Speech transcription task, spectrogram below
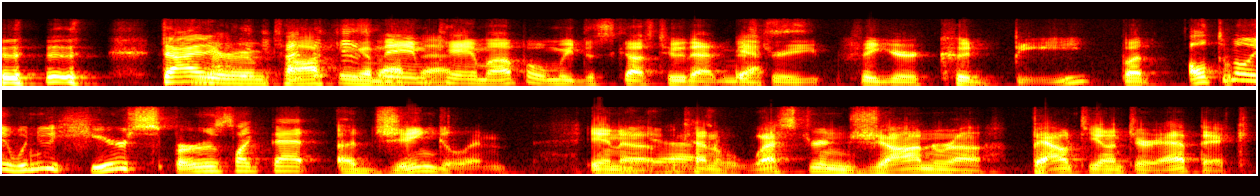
dining room think- I think talking his about name that. came up when we discussed who that Yes. mystery figure could be. But ultimately, when you hear Spurs like that, a jingling in a Yeah. kind of Western genre bounty hunter epic,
